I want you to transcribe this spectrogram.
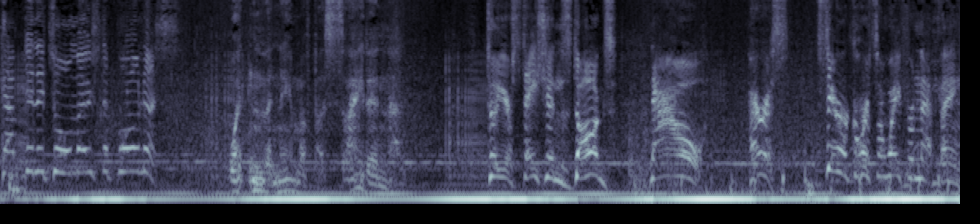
Captain, it's almost upon us. What in the name of Poseidon? To your stations, dogs! Now! Harris, Steer a course away from that thing.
